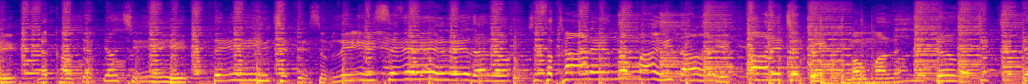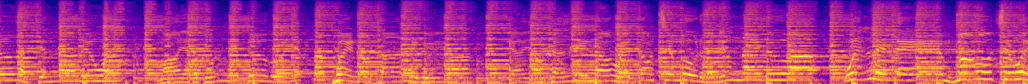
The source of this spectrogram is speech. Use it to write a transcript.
လေနှခါပြန်ပြောချင်တေးချစ်တဲ့ဆိုလေးဆဲလေတယ်လို့ချစ်စထားတဲ့ငမိုင်းသားရဲ့အားနဲ့ချက်တွေမောင်မလည်းနဲ့တော့ကချစ်ချစ်တော့ကကျင်လာတဲ့ဝမ်းမာယာတခုနဲ့တော့ကိုရပတ်ခွင့်တော့ထားတဲ့လူရကြာရောက်ခံစီတော့ဝဲကောင်းချင်မှုတွေနေနိုင်သူပါဝဲလေလေမောင်ချဝဲ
